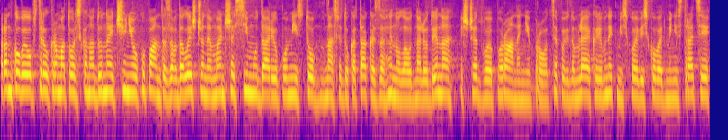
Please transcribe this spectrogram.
Ранковий обстріл Краматорська на Донеччині. Окупанти завдали щонайменше сім ударів по місту. Внаслідок атаки загинула одна людина і ще двоє поранені. Про це повідомляє керівник міської військової адміністрації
